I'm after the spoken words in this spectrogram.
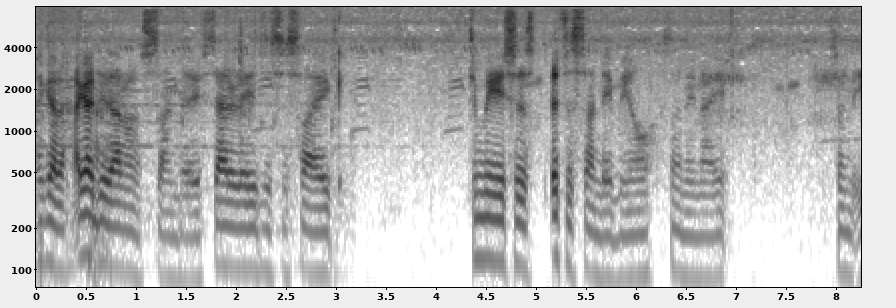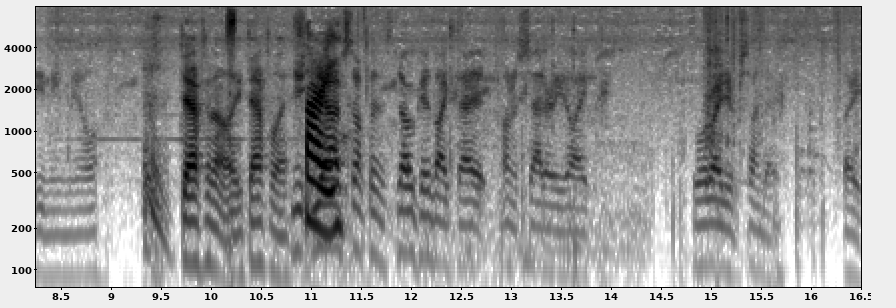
I gotta I gotta do that on a Sunday. Saturdays it's just like to me it's just it's a Sunday meal, Sunday night, Sunday evening meal. Definitely, definitely. You, Sorry. You have something so good like that on a Saturday, like, what do I do for Sunday? Like,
